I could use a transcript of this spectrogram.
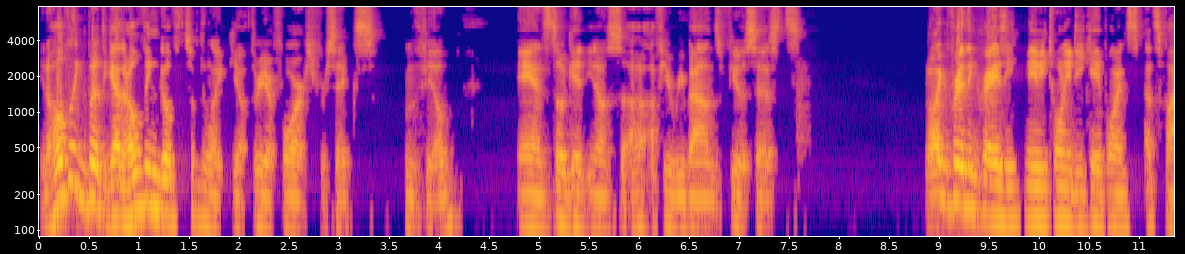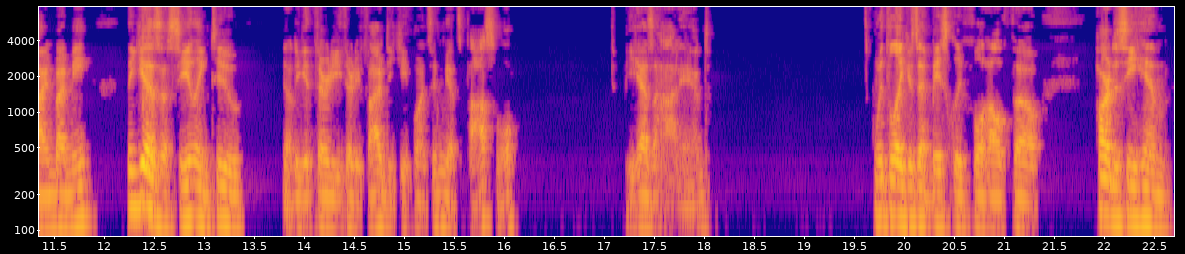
you know, hopefully he can put it together. Hopefully he can go something like, you know, three or four for six from the field and still get, you know, a, few rebounds, a few assists. Not looking for anything crazy. Maybe 20 DK points. That's fine by me. I think he has a ceiling, too, you know, to get 30, 35 DK points. I think that's possible. He has a hot hand. With the Lakers at basically full health, though, hard to see him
